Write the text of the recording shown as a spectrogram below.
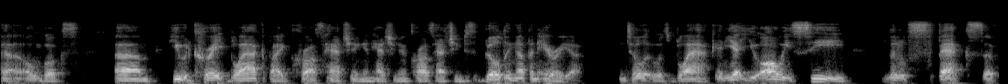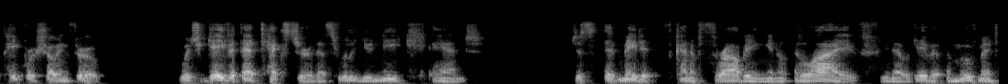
uh, own books, um, he would create black by cross hatching and hatching and cross hatching, just building up an area until it was black. And yet you always see little specks of paper showing through, which gave it that texture that's really unique and just it made it kind of throbbing and alive you know it gave it a movement.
